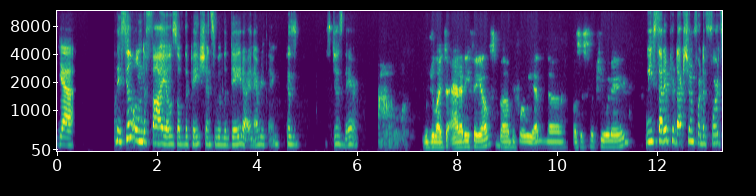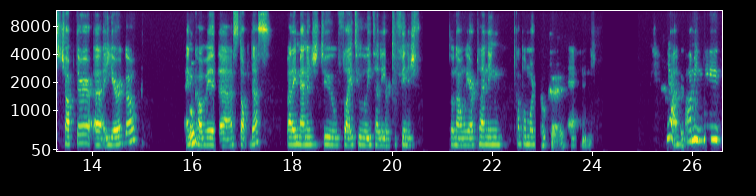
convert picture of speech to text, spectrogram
Yeah. They still own the files of the patients with the data and everything because it's just there. Wow. Would you like to add anything else uh, before we end the Q and A? We started production for the fourth chapter uh, a year ago and Oh. COVID uh, stopped us, but I managed to fly to Italy to finish. So now we are planning a couple more Okay. and yeah i mean we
